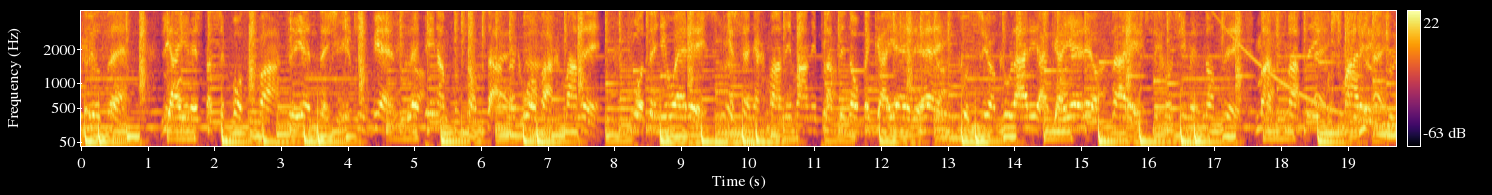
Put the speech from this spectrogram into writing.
skrócę. Ja i reszta szefostwa Ty jesteś nikim, więc lepiej nam to zostaw Na głowach mamy złote newery W kieszeniach many, many, platynowe gajery. Hej, chudszy okulary, a gajery od Sary Przychodzimy w nocy, masz smazy i koszmary. Ej.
